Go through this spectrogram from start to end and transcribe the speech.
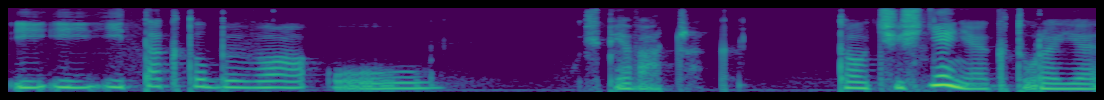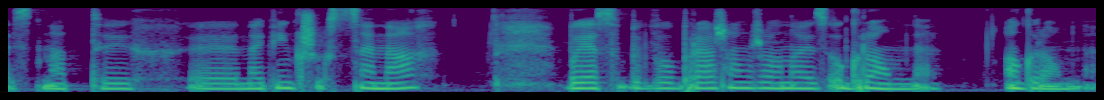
I, i, i tak to bywa u śpiewaczek. To ciśnienie, które jest na tych e, największych scenach, bo ja sobie wyobrażam, że ono jest ogromne, ogromne.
